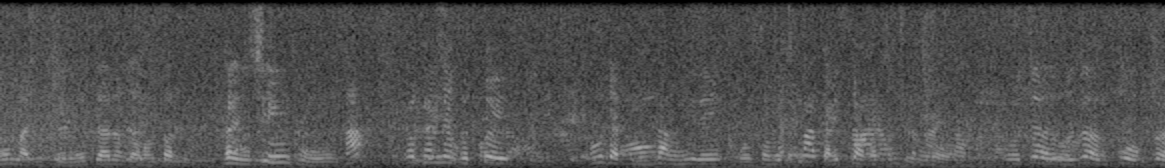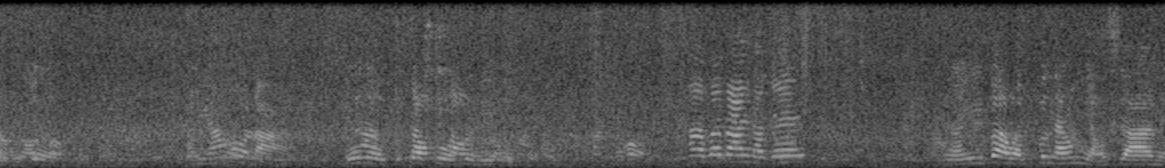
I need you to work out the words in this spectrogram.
我买起给人家那个红豆饼，很辛苦。啊，要看那个对，我在顶上那个我上面白炸的不清楚，我这我这很过分，我这。然后啦，觉得比较过分一点点。好，拜拜，小哥。两一半，我本来要秒杀你，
